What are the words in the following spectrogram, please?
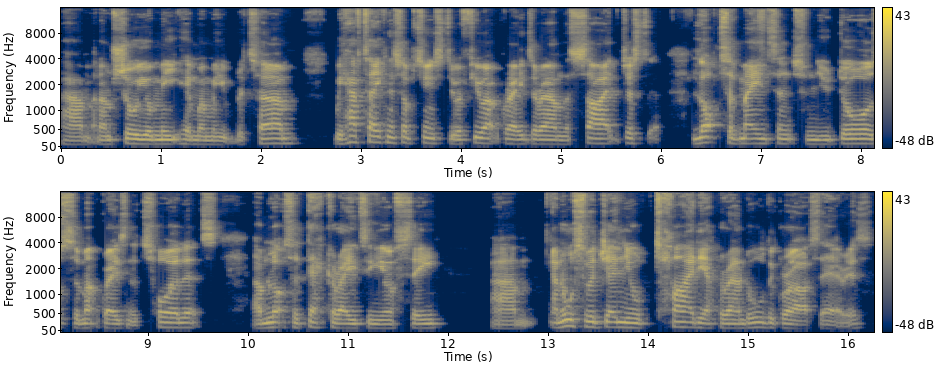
um, and I'm sure you'll meet him when we return. We have taken this opportunity to do a few upgrades around the site, just lots of maintenance from new doors, some upgrades in the toilets, um, lots of decorating you'll see, um, and also a general tidy up around all the grass areas.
